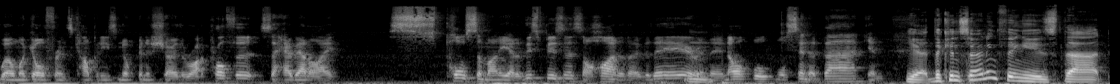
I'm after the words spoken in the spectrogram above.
well my girlfriend's company's not going to show the right profit. So how about I s- pull some money out of this business? I'll hide it over there, and mm. then oh, we'll we'll send it back and Yeah, the concerning thing is that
